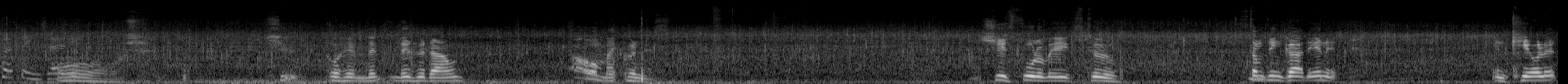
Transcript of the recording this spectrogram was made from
Put things in. Oh, sh- shoot. Go ahead and let, let her down. Oh my goodness. She's full of eggs too. Something got in it and killed it.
